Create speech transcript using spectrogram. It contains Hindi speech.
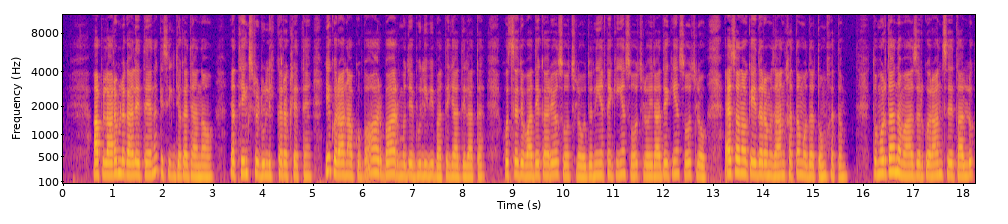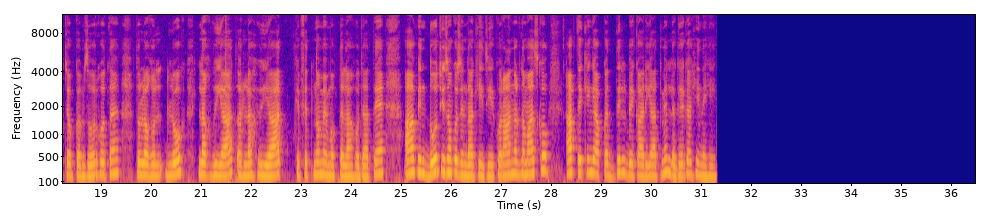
आप अलार्म लगा लेते हैं ना, किसी जगह जाना हो, या थिंग्स टू डू लिख कर रख लेते हैं। ये कुरान आपको बार बार मुझे भूली हुई बातें याद दिलाता है। खुद से जो वादे कर रहे हो, सोच लो। जो नीयतें की हैं, सोच लो। इरादे किए हैं, सोच लो। ऐसा ना हो कि इधर रमज़ान ख़त्म, उधर तुम ख़त्म। तो मुर्दा नमाज़ और कुरान से ताल्लुक़ जब कमज़ोर होता है तो लोग लघवियात और लहवियात के फितनों में मुबतला हो जाते हैं। आप इन दो चीज़ों को ज़िंदा कीजिए, कुरान और नमाज़ को। आप देखेंगे आपका दिल बेकारियात में लगेगा ही नहीं।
